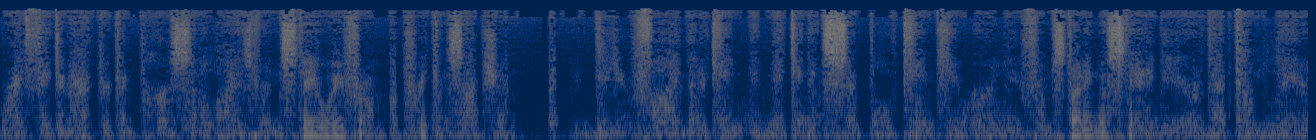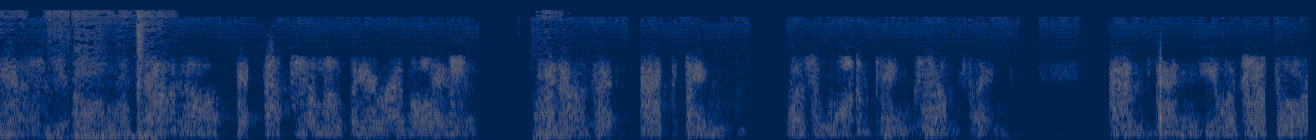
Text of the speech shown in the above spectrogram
where I think an actor can personalize and stay away from a preconception. Did you find that it came, making it simple came to you early from studying with Sandy, or did that come later? You- Oh, okay. No, no, it, absolutely a revelation. You know, that acting was wanting something, and then you explore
